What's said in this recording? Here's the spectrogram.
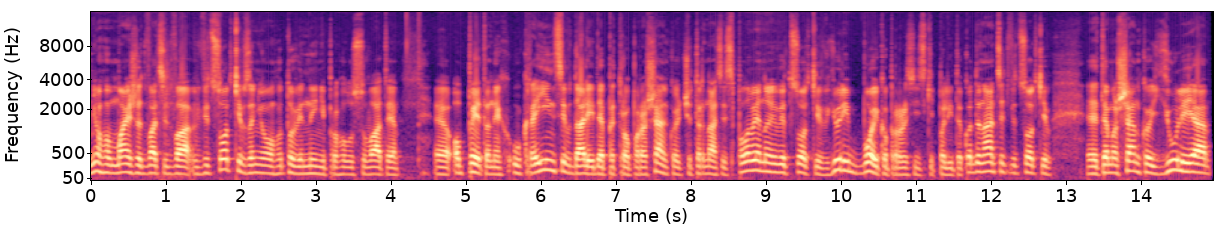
В нього майже 22%. За нього готові нині проголосувати е, опитаних українців. Далі йде Петро Порошенко 14,5%. Юрій Бойко, проросійський політик, 11%. Е, Тимошенко Юлія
